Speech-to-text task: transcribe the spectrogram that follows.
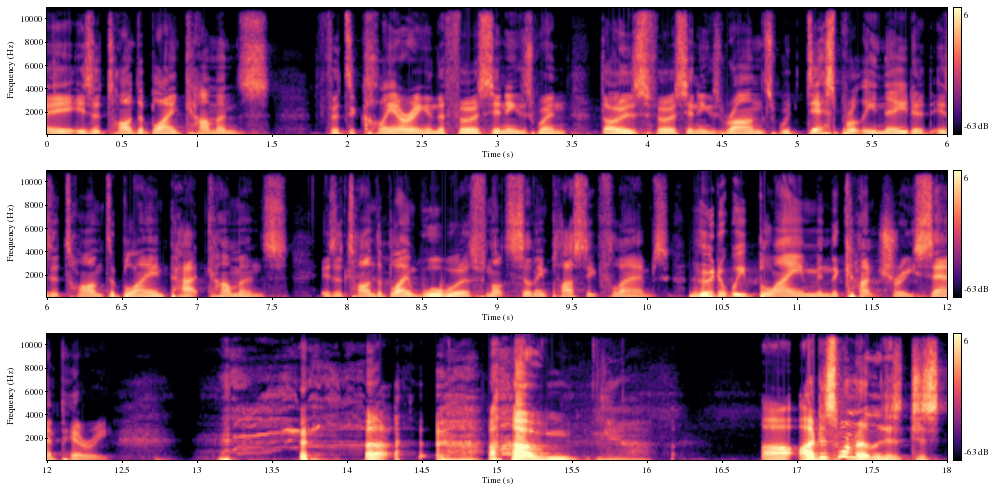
Uh, it time to blame Cummins for declaring in the first innings when those first innings runs were desperately needed? Is it time to blame Pat Cummins? Is it time to blame Woolworths for not selling plastic flams? Who do we blame in the country? Sam Perry. Um, uh, I just want to just, just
